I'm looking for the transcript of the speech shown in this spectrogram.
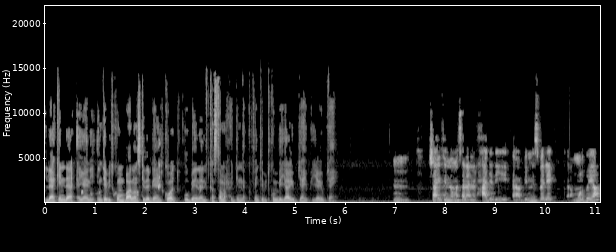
لكن ده يعني أنت بتكون balance كده بين الكود وبين ال customer حقك فأنت بتكون بجاي وبجاي بجاي وبجاي امم شايف إنه مثلا الحاجة دي آه، بالنسبة لك مرضية؟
